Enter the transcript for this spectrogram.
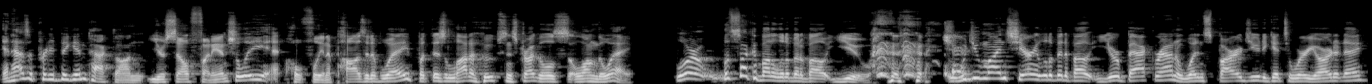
it has a pretty big impact on yourself financially, hopefully in a positive way, but there's a lot of hoops and struggles along the way. Laura, let's talk about a little bit about you. Sure. Would you mind sharing a little bit about your background and what inspired you to get to where you are today?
